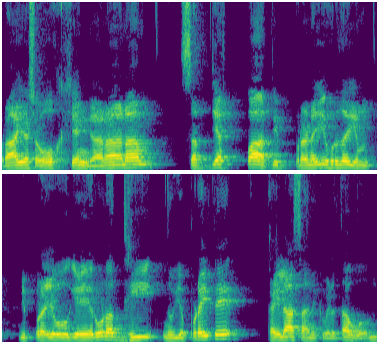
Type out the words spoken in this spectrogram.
ప్రాయశోహ్యంగనానాం సద్య పాతి ప్రణయ హృదయం విప్రయోగే రుణద్ధి. నువ్వు ఎప్పుడైతే కైలాసానికి వెళ్తావో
